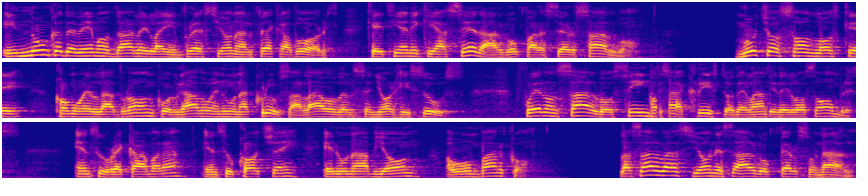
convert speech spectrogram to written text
Y nunca debemos darle la impresión al pecador que tiene que hacer algo para ser salvo. Muchos son los que, como el ladrón colgado en una cruz al lado del Señor Jesús, fueron salvos sin confesar a Cristo delante de los hombres, en su recámara, en su coche, en un avión o un barco. La salvación es algo personal,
